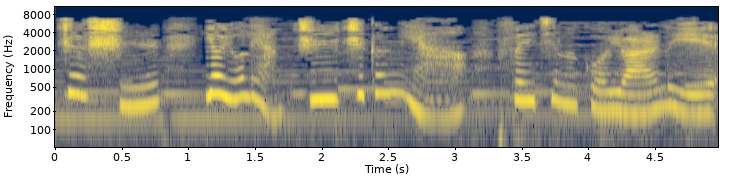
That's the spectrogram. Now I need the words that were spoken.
这时，又有两只知更鸟飞进了果园里，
